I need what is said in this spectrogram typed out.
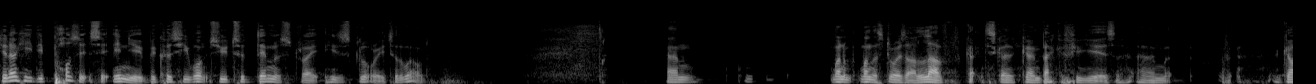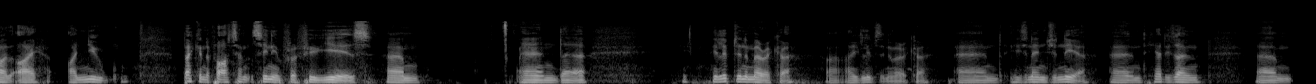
you know He deposits it in you because He wants you to demonstrate His glory to the world. Um, one of, one of the stories I love, just going back a few years, um, a guy that I, I knew back in the past, I haven't seen him for a few years. Um, and uh, he, he lived in America. Uh, he lives in America, and he's an engineer. And he had his own. Um,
